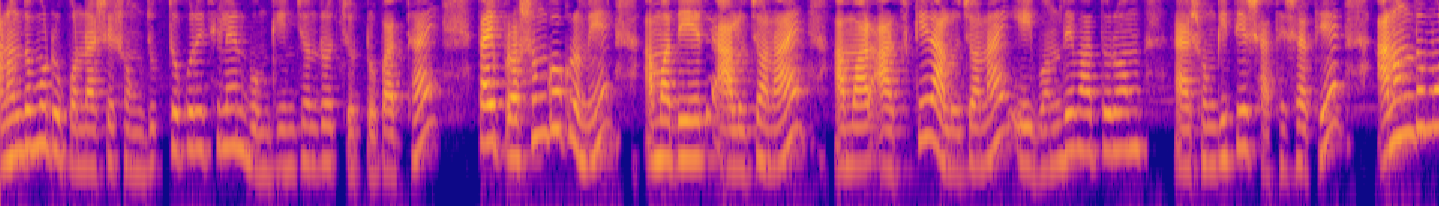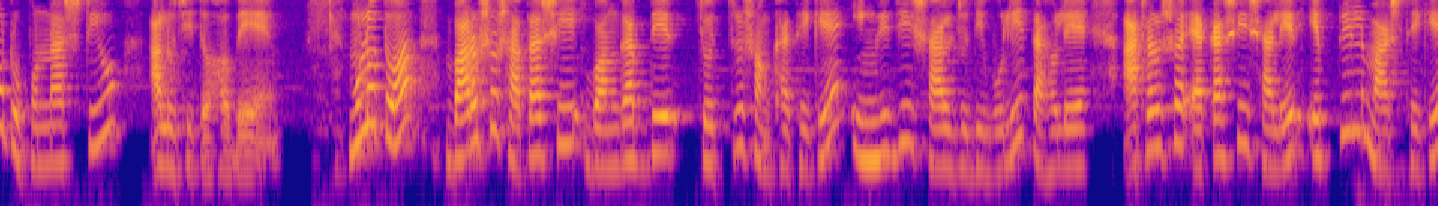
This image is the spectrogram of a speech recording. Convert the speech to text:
আনন্দমঠ উপন্যাসে সংযুক্ত করেছিলেন বঙ্কিমচন্দ্র চট্টোপাধ্যায়। তাই প্রসঙ্গক্রমে আমাদের আলোচনায়, আমার আজকের আলোচনায় এই বন্দে মাতরম সঙ্গীতের সাথে সাথে আনন্দমঠ উপন্যাসটিও আলোচিত হবে। মূলত বারোশো সাতাশি বঙ্গাব্দের চৈত্র সংখ্যা থেকে ইংরেজি সাল যদি বলি, তাহলে আঠারোশো একাশি সালের এপ্রিল মাস থেকে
